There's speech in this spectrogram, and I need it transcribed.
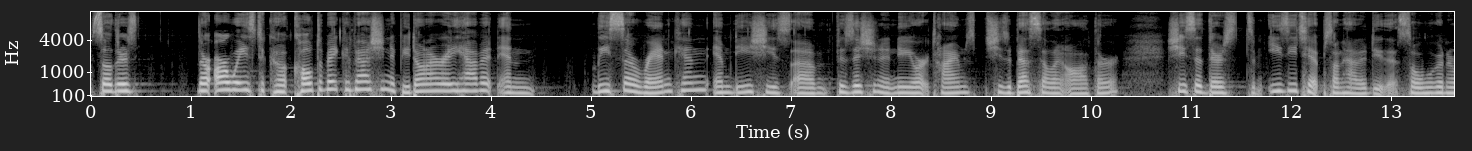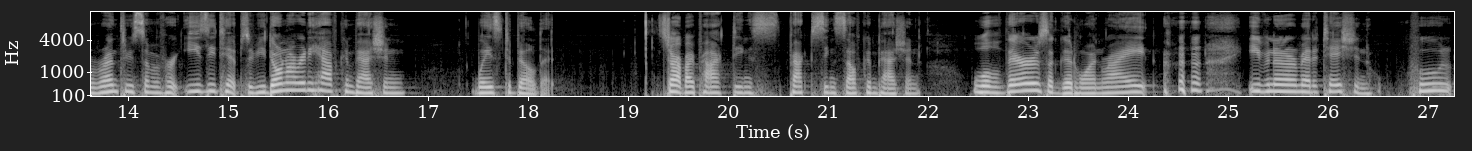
So there's, there are ways to cu- cultivate compassion if you don't already have it. And Lisa Rankin, MD, she's a um, physician at New York Times. She's a best-selling author she said there's some easy tips on how to do this. So we're going to run through some of her easy tips. If you don't already have compassion, ways to build it. Start by practicing, practicing self compassion. Well, there's a good one, right? Even in our meditation, who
